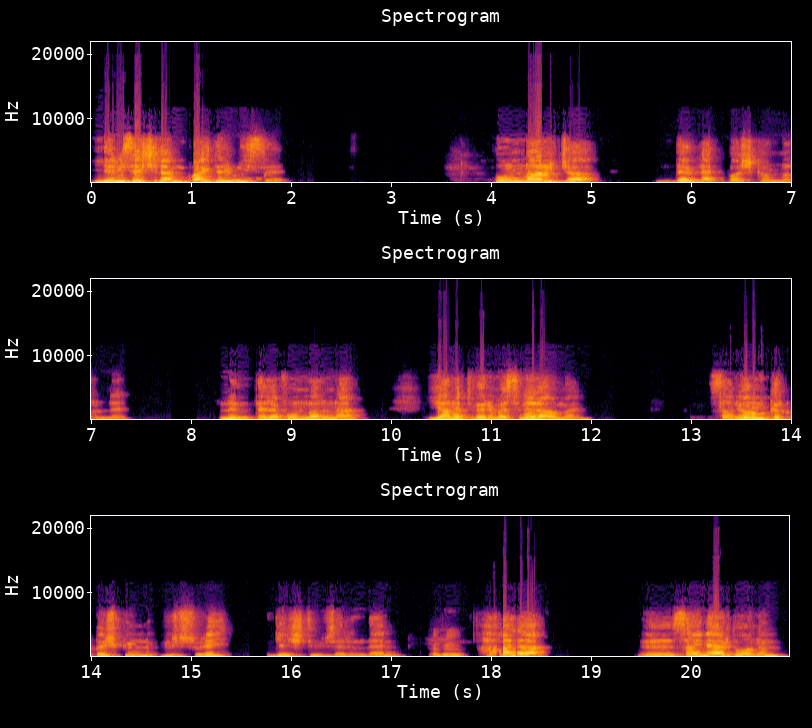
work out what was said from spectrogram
Yeni seçilen Biden'ın ise onlarca devlet başkanlarının telefonlarına yanıt vermesine rağmen sanıyorum 45 günlük bir süre geçti üzerinden. Hı hı. Hala e, Sayın Erdoğan'ın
